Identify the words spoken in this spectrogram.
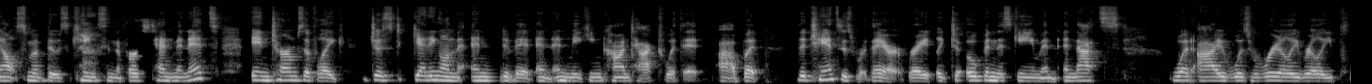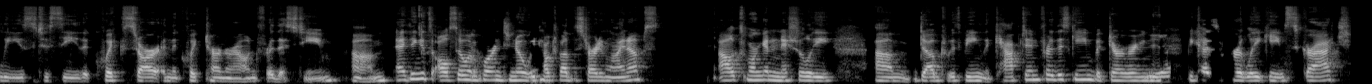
out some of those kinks in the first 10 minutes in terms of like just getting on the end of it and, and making contact with it. Uh, but the chances were there, right? Like to open this game. And, and that's, what I was really, really pleased to see the quick start and the quick turnaround for this team. Um, I think it's also important to note we talked about the starting lineups. Alex Morgan initially um, dubbed with being the captain for this game, but during yeah. because of her late game scratch,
